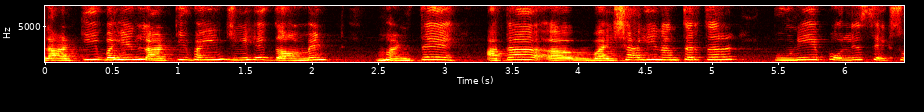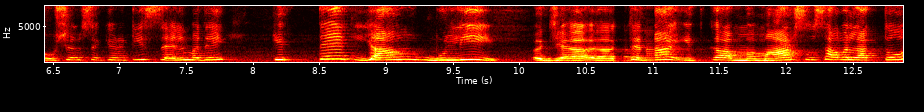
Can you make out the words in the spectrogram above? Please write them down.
लाडकी बहीण लाडकी बहीण जी हे गव्हर्नमेंट म्हणते आता वैशाली नंतर तर पुणे पोलीस एक सोशल सिक्युरिटी सेलमध्ये कित्येक यंग मुली ज्या त्यांना इतका मार सोसावा लागतो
